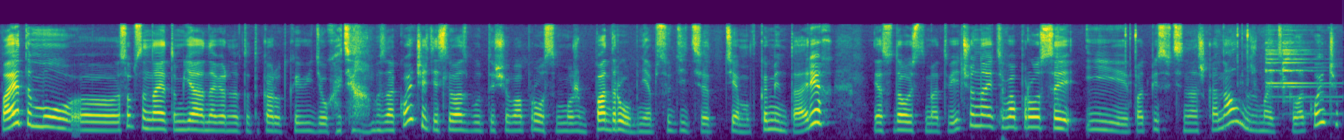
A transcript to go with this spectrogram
Поэтому, э, собственно, на этом я, наверное, это короткое видео хотела бы закончить. Если у вас будут еще вопросы, мы можем подробнее обсудить эту тему в комментариях. Я с удовольствием отвечу на эти вопросы. И подписывайтесь на наш канал, нажимайте колокольчик,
